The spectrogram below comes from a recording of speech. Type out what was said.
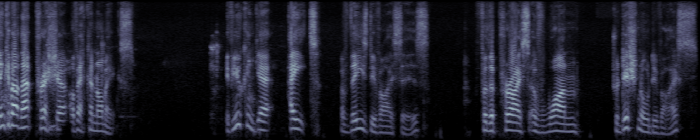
Think about that pressure of economics. If you can get eight of these devices for the price of one traditional device,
